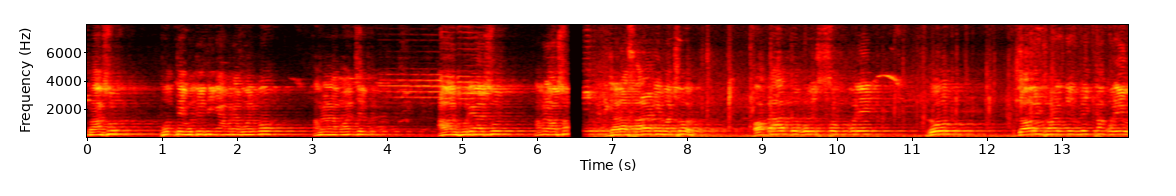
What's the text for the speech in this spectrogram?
তো আসুন, প্রত্যেক অতিথিকে আমরা বলব, আমরা মঞ্চে আবার ঘুরে আসুন। আমরা যারা সারাটি বছর অক্লান্ত পরিশ্রম করে রোগ জল ঝড়কে উপেক্ষা করেও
